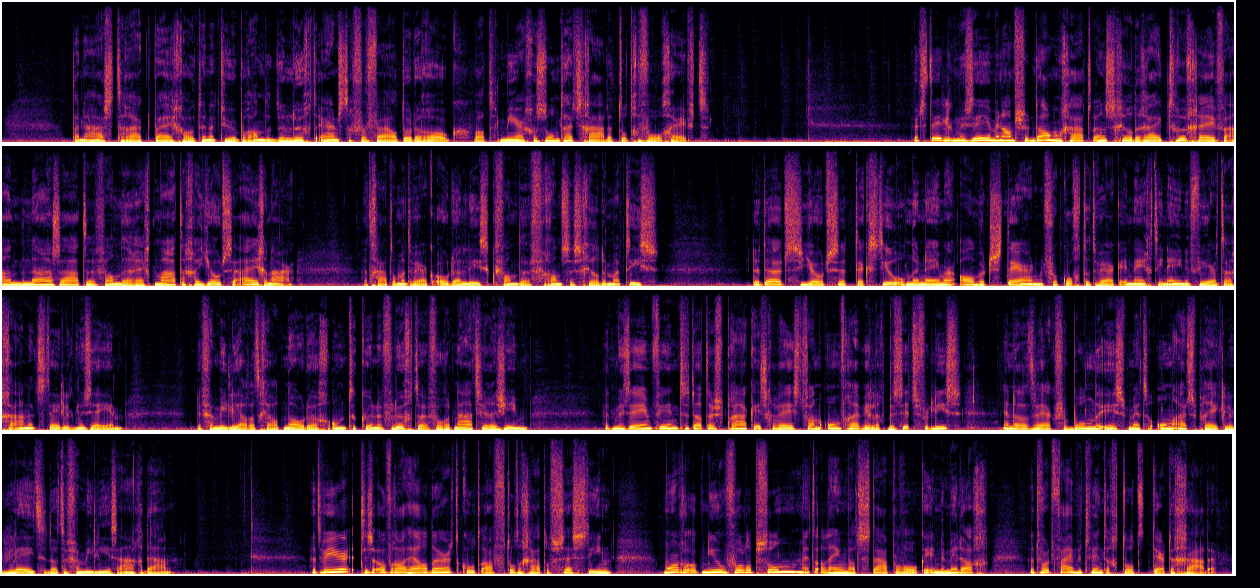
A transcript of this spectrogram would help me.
Daarnaast raakt bij grote natuurbranden de lucht ernstig vervuild door de rook... wat meer gezondheidsschade tot gevolg heeft. Het Stedelijk Museum in Amsterdam gaat een schilderij teruggeven... aan de nazaten van de rechtmatige Joodse eigenaar. Het gaat om het werk Odalisk van de Franse schilder Matisse. De Duits-Joodse textielondernemer Albert Stern verkocht het werk in 1941 aan het Stedelijk Museum. De familie had het geld nodig om te kunnen vluchten voor het naziregime. Het museum vindt dat er sprake is geweest van onvrijwillig bezitsverlies... en dat het werk verbonden is met onuitsprekelijk leed dat de familie is aangedaan. Het weer, het is overal helder, het koelt af tot een graad of 16. Morgen opnieuw volop zon met alleen wat stapelwolken in de middag. Het wordt 25 tot 30 graden.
